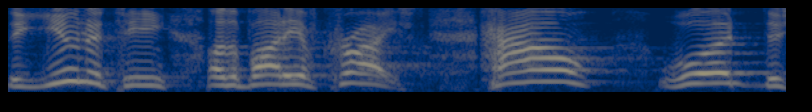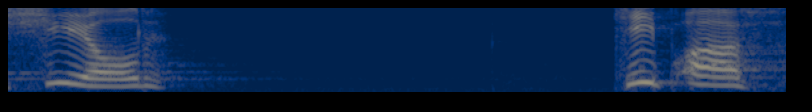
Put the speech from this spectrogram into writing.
the unity of the body of Christ. How would the shield keep us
